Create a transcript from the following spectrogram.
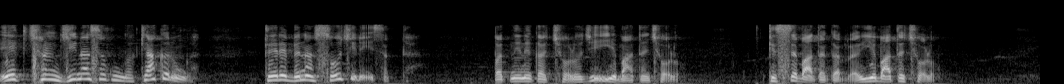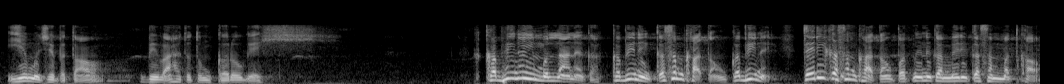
एक क्षण जी ना सकूँगा, क्या करूँगा? तेरे बिना सोच ही नहीं सकता। पत्नी ने कहा, छोड़ो जी, ये बातें छोड़ो। किससे बातें कर रहे हो? ये बातें छोड़ो। ये मुझे बताओ, विवाह तो तुम करोगे ही। कभी नहीं मुल्ला ने कहा, कभी नहीं, कसम खाता हूँ, कभी नहीं। तेरी कसम खाता हूँ। पत्नी ने कहा, मेरी कसम मत खाओ,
